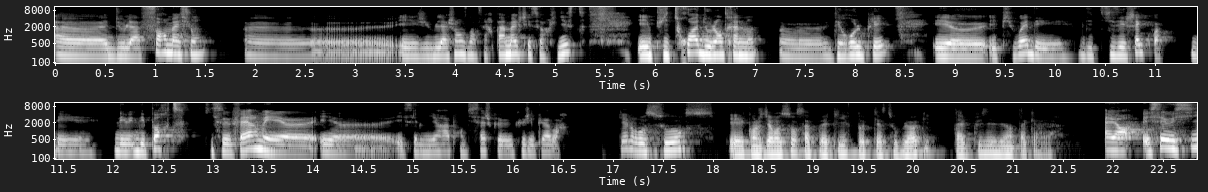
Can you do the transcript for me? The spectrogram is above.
de la formation euh, et j'ai eu la chance d'en faire pas mal chez Surflist. Et puis trois, de l'entraînement, euh, des roleplays et, euh, et puis ouais, des, des, petits échecs quoi, des, des, des, portes qui se ferment et, et, et c'est le meilleur apprentissage que, que j'ai pu avoir. Quelles ressources, et quand je dis ressources, ça peut être livre, podcast ou blog, t'as le plus aidé dans ta carrière? Alors, c'est aussi,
